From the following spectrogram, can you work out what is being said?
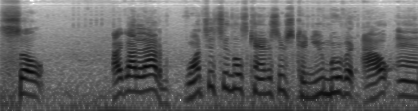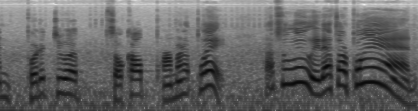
So I got it out of them. Once it's in those canisters, can you move it out and put it to a so-called permanent plate? Absolutely, that's our plan.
